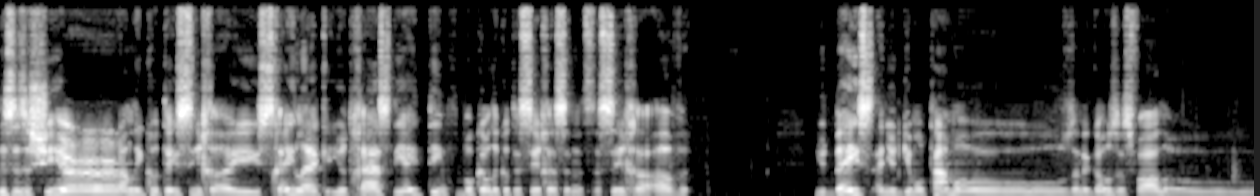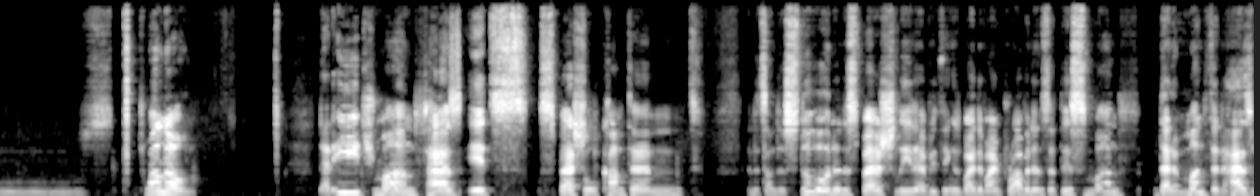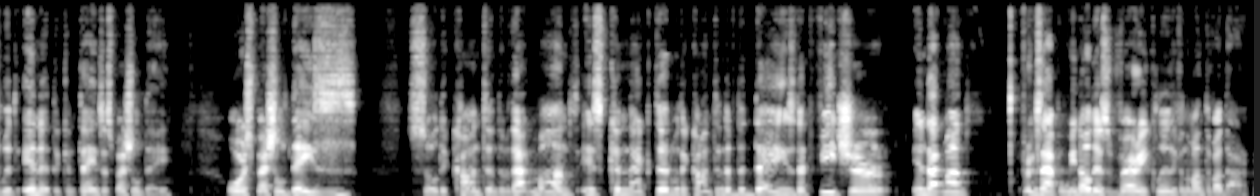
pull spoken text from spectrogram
This is a shiur on Likutei Sicha, Chelek Yudches, the 18th book of Likutei Sichas, and it's the Sicha of Yud Beis and Yud Gimel Tammuz, and it goes as follows. It's well known that each month has its special content, and it's understood, and especially that everything is by divine providence, that this month, that a month that has within it, that contains a special day, or special days, so the content of that month is connected with the content of the days that feature in that month. For example, we know this very clearly from the month of Adar.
